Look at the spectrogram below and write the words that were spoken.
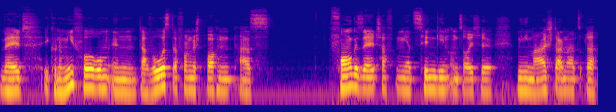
Weltökonomieforum in Davos davon gesprochen, dass Fondsgesellschaften jetzt hingehen und solche Minimalstandards oder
